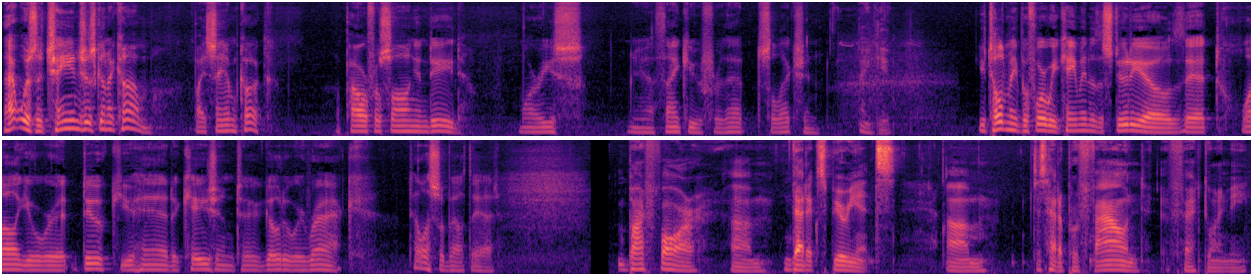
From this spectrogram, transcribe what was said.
That was A Change is Going to Come by Sam Cooke. A powerful song indeed. Maurice yeah, thank you for that selection. Thank you. You told me before we came into the studio that while you were at Duke, you had occasion to go to Iraq. Tell us about that. By far, um, that experience um, just had a profound effect on me.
